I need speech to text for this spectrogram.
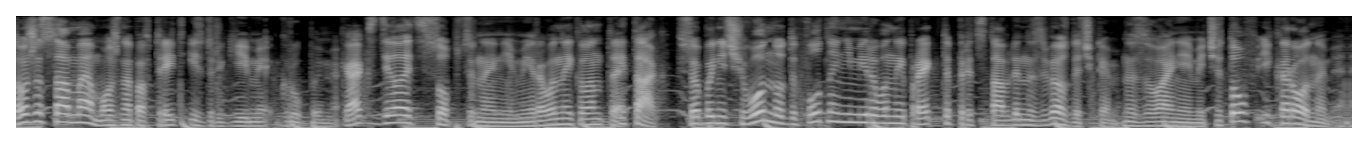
То же самое можно повторить и с другими группами. Как сделать собственный анимированный клантек? Итак, все бы ничего, но дефолтно анимированные проекты представлены звездочками, названиями читов и коронами.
